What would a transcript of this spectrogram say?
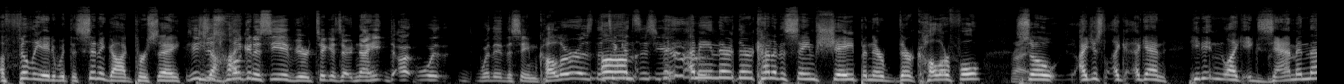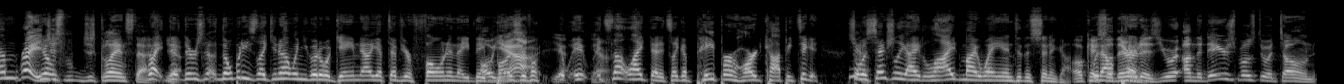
affiliated with the synagogue per se. He's, a just high- looking to see if your tickets are now. He uh, were, were they the same color as the Um, tickets this year? I mean, they're they're kind of the same shape and they're they're colorful. So I just like again, he didn't like examine them. Right, You know, just just glanced at. Right. Yeah. there- There's no, nobody's like you know how when you go to a game now you have to have your phone and they they Oh, buzz yeah. your phone. Yeah, It- it-. It's not like that. It's like a paper hard copy ticket. So essentially, I lied my way into the synagogue. Okay, so there it paying. is. You were on the day you're supposed to atone.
